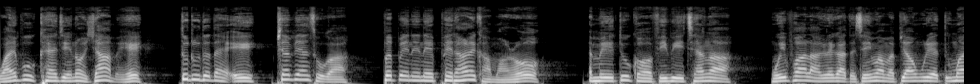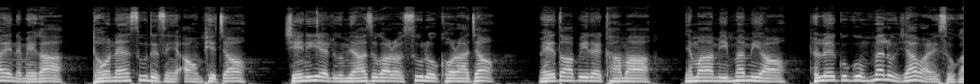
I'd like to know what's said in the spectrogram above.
ဝိုင်းဖို့ခံခြင်းတော့ရမယ် တူတူတန်တန်အေးဖြန်းဖြန်းဆိုကပပနေနေဖယ်ထားတဲ့ခါမှာတော့အမေတုခေါ် VV ချမ်းကငွေဖွာလာကလေးကတချိန်မှမပြောင်းဘူးတဲ့သူမရဲ့နာမည်ကဒေါ်နန်းစုတစင်အောင်ဖြစ်ကြောင်းရင်းနှီးရဲ့လူများစုကတော့စုလို့ခေါ်တာကြောင့်မဲသွားပေးတဲ့ခါမှာညမမီမှတ်မိအောင်လွယ်လွယ်ကူကူမှတ်လို့ရပါတယ်ဆိုက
